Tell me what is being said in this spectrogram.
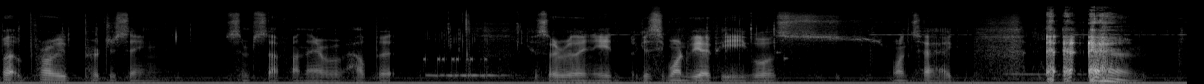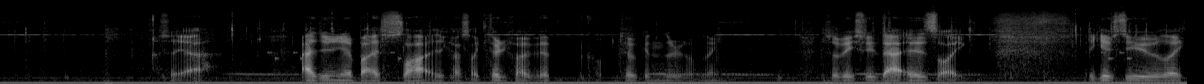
but probably purchasing some stuff on there will help it because I really need because one VIP equals one tag. so yeah, I do need to buy a slot. It costs like 35 VIP tokens or something. So basically, that is like it gives you like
